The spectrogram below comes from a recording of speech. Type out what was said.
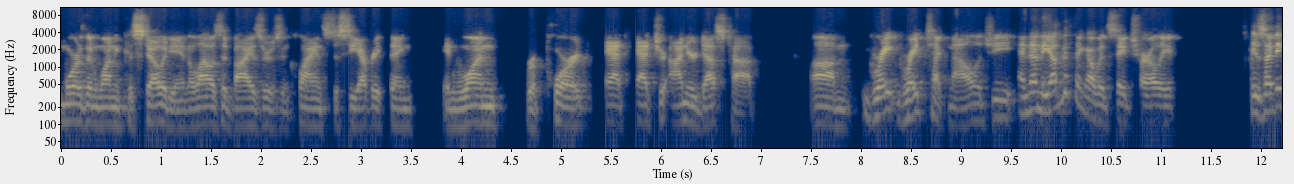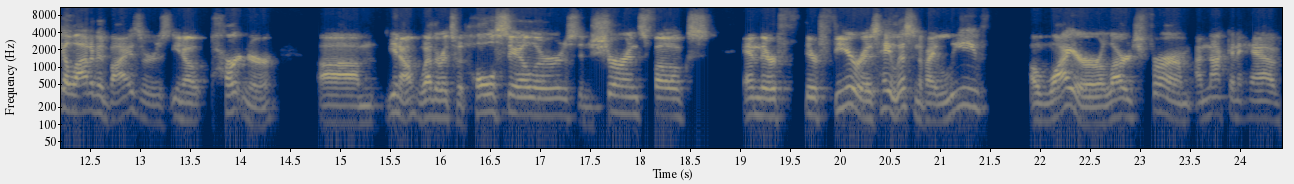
more than one custodian. It allows advisors and clients to see everything in one report at, at your on your desktop. Um, great, great technology. And then the other thing I would say, Charlie, is I think a lot of advisors, you know, partner, um, you know, whether it's with wholesalers, insurance folks, and their their fear is, hey, listen, if I leave a wire or a large firm, I'm not going to have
